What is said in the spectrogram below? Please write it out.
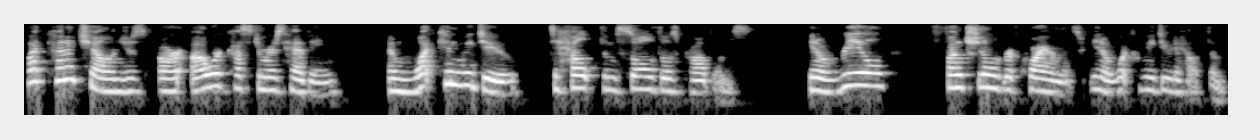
what kind of challenges are our customers having, and what can we do to help them solve those problems? You know, real functional requirements. You know, what can we do to help them?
